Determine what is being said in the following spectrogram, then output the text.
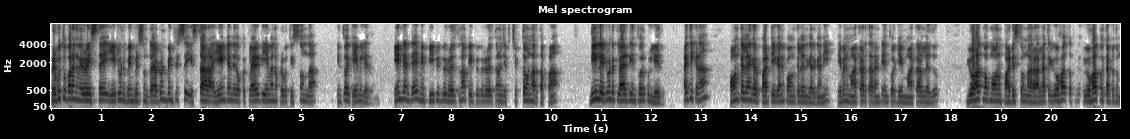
ప్రభుత్వ పరంగా నిర్వహిస్తే ఎటువంటి బెనిఫిట్స్ ఉంటాయి? అటువంటి బెనిఫిట్స్ ఇస్తారా? ఏంటి అనేది ఒక క్లారిటీ ఏమైనా ప్రభుత్వం ఇస్తుందా? ఇంతవరకు ఏమీ లేదండి ఏంటంటే మేము పీపీపీలు వెళ్తున్నాం పీపీపీలు వెళ్తున్నాం అని చెప్పి చెప్తూ ఉన్నారు తప్ప దీనిలో ఎటువంటి క్లారిటీ ఇంతవరకు లేదు. అయితే ఇక్కడ పవన్ కళ్యాణ్ గారి పార్టీ కానీ పవన్ కళ్యాణ్ గారు కానీ ఏమైనా మాట్లాడతారంటే ఇంతవరకు ఏం మాట్లాడలేదు. వ్యూహాత్మక మౌనం పాటిస్తున్నారా? లేకపోతే వ్యూహాత్మక వ్యూహాత్మక తప్పిదం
